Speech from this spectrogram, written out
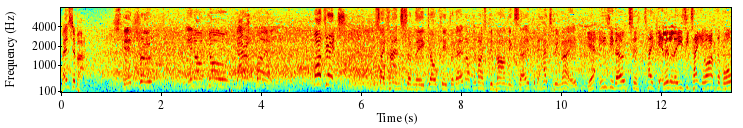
Benzema. Steered through. In on goal. Gareth Bale. Modric! Safe hands from the goalkeeper there. Not the most demanding save, but it had to be made. Yeah, easy though to take it a little easy, take your eye off the ball.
